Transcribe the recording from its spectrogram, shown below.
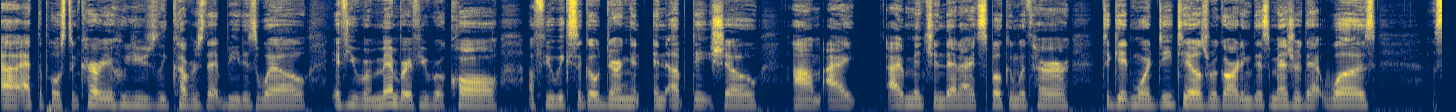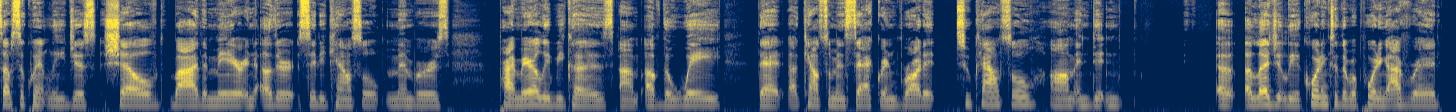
uh, at the Post and Courier, who usually covers that beat as well. If you remember, if you recall, a few weeks ago during an, an update show, um, I I mentioned that I had spoken with her to get more details regarding this measure that was subsequently just shelved by the mayor and other city council members, primarily because um, of the way that uh, Councilman Sakran brought it to council um, and didn't uh, allegedly, according to the reporting I've read,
